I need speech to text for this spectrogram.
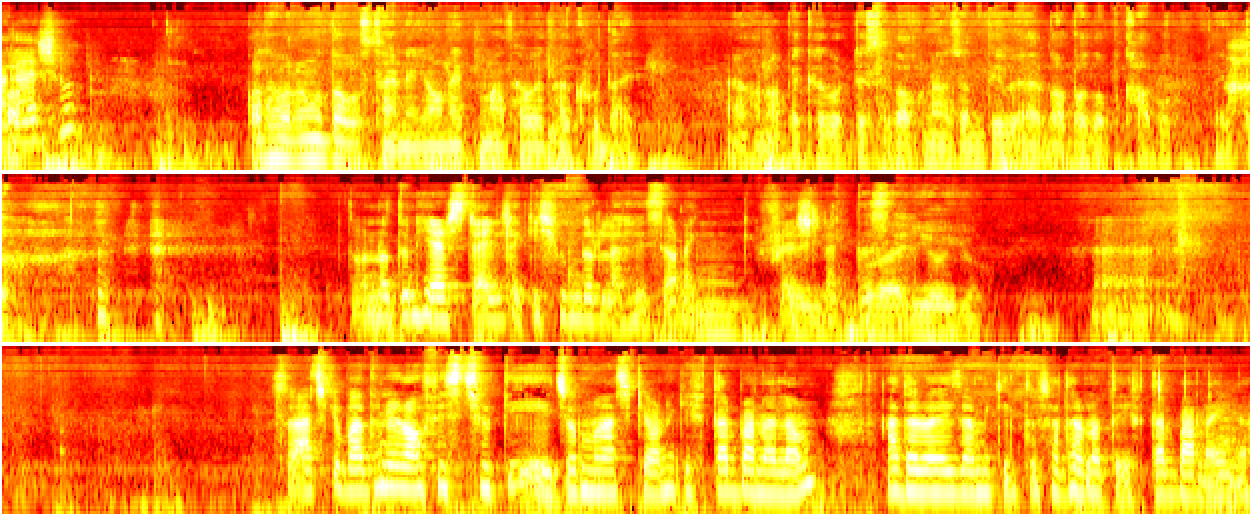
আগে কথা বলার মতো অবস্থায় নেই অনেক মাথা ব্যথা ক্ষুদায় এখন অপেক্ষা করতেছে কখন আজান দিবে আর গপা গপ খাব এই তো। তোমার নতুন হেয়ার স্টাইলটা কি সুন্দর লাগছে অনেক ফ্রেশ লাগতেছে পুরো ইয়ো ইয়ো তো আজকে বাঁধনের অফিস ছুটি এই জন্য আজকে অনেক ইফতার বানালাম। আদারওয়াইজ আমি কিন্তু সাধারণত ইফতার বানাই না।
